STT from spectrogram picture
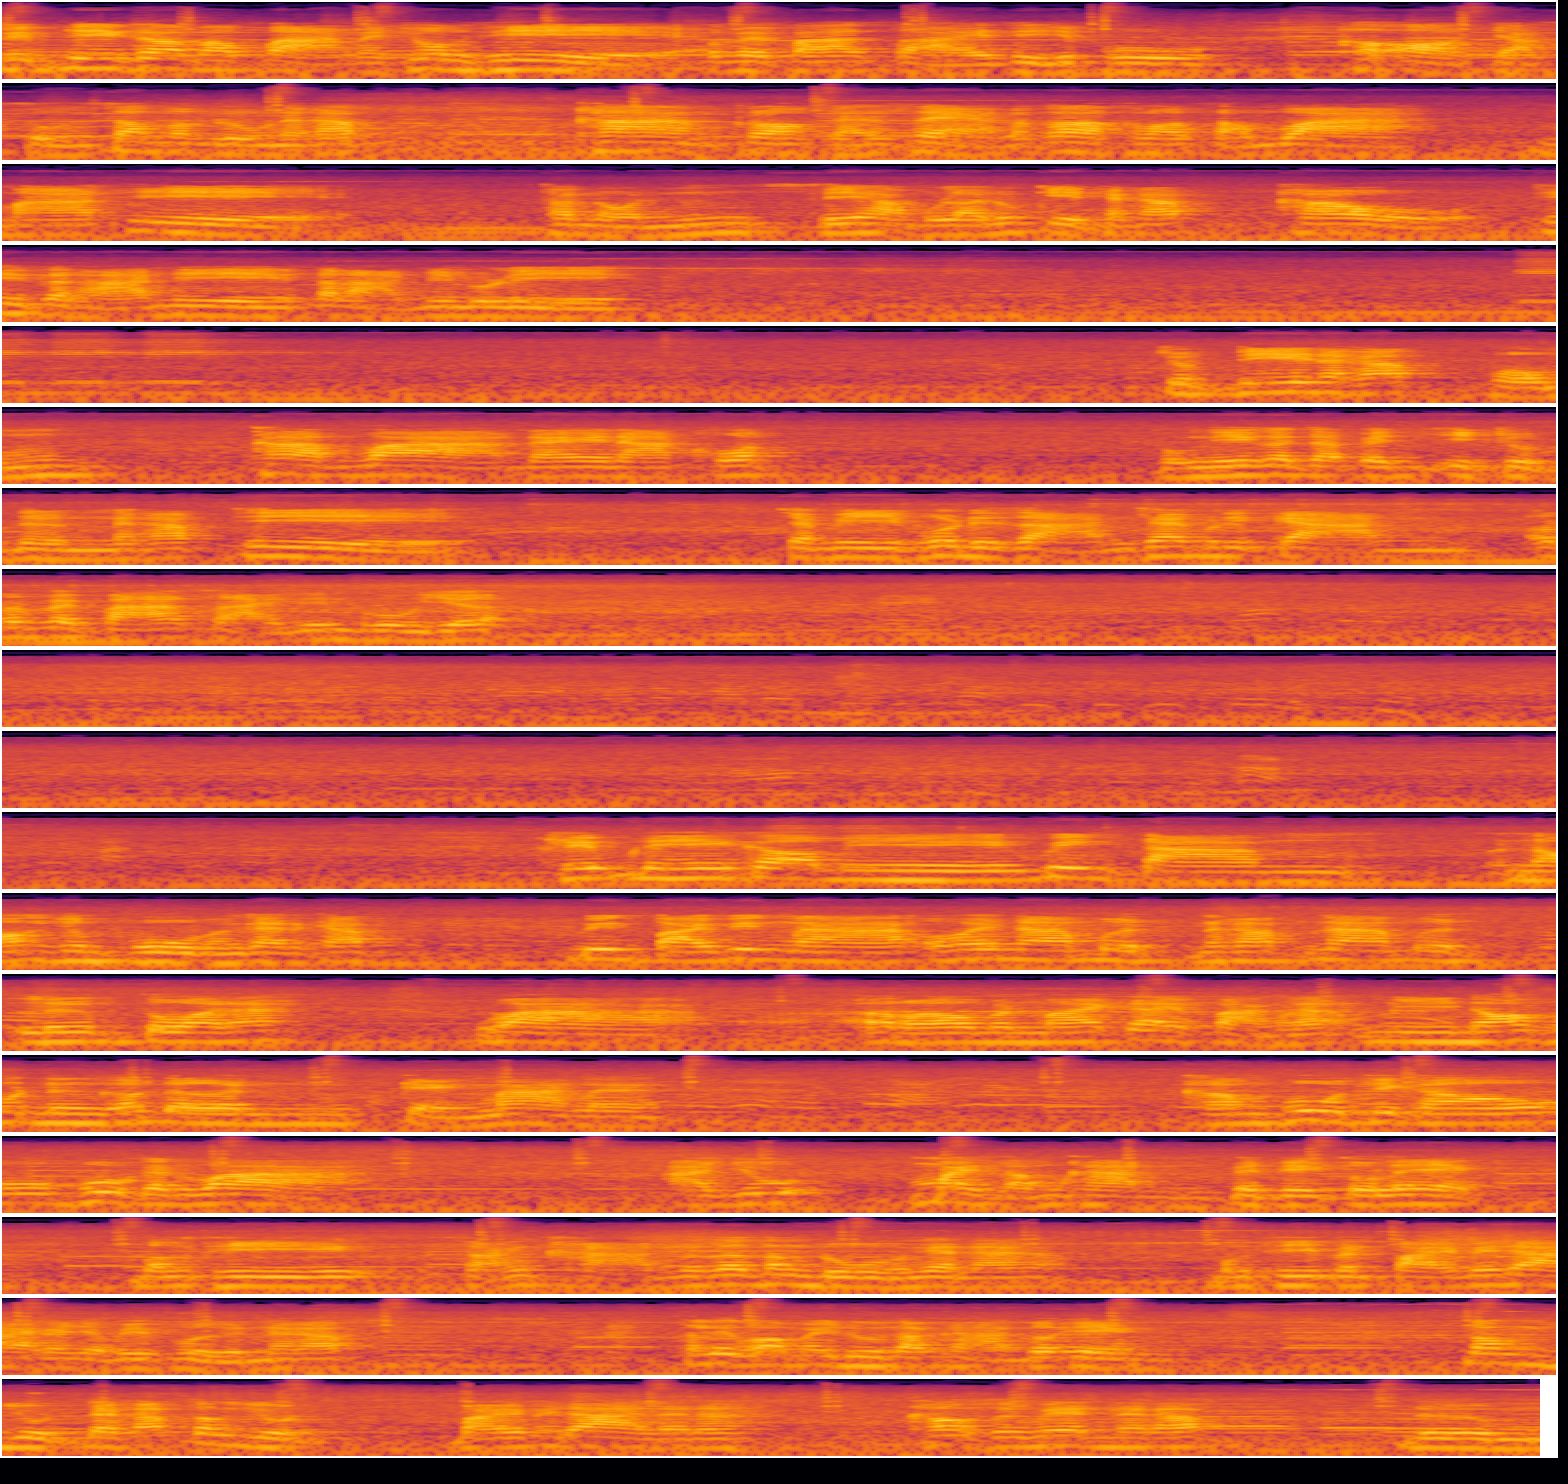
คลิปนี้ก็มาฝากในช่วงที่รถไฟฟ้าสายสีชมพูเขาออกจากศูนย์ซ่อมบำรุงนะครับ ข้ามคลองแสนแสบแล้วก็คลองสามวามาที่ถนนศรีหบุรานุกิจนะครับ เข้าที่สถานีตลาดมินบุรี จุดนี้นะครับผมคาดว่าในอนาคต ตรงนี้ก็จะเป็นอีกจุดหนึ่งนะครับ ที่จะมีผู้โดยสารใช้บริการรถไฟฟ้าสายดินบูเยอะคลิปนี้ก็มีวิ่งตามน้องชมพูเหมือนกันครับ วิ่งไปวิ่งมาโอ้ยหน้ามืดนะครับ หน้ามืดลืมตัวนะ ว่าเรามันไม้ใกล้ฝั่งแล้ว มีน้องคนหนึ่งเขาเดินเก่งมากเลยคำพูดที่เขาพูดกันว่า อายุไม่สำคัญเป็นเพียงตัวเลข บางทีสังขารมันก็ต้องดูเหมือนกันนะบางทีมันไปไม่ได้ก็อย่าไปฝืนนะครับเขาเรียกว่าไม่ดูสังขารตัวเอง ต้องหยุดนะครับ ต้องหยุดไปไม่ได้แล้วนะเข้าเซเว่นนะครับ ดื่ม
